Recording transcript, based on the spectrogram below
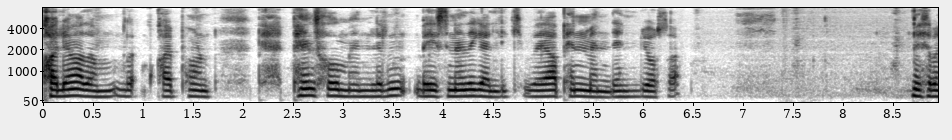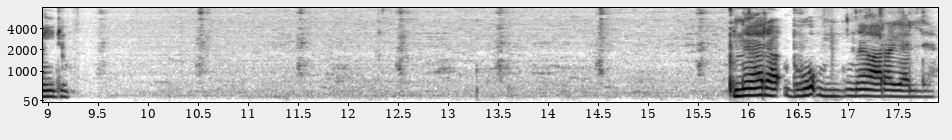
Kalem adam, kalpon, pencilmanlerin base'ine de geldik. Veya penman deniliyorsa. Neyse ben gidiyorum. Bu ne ara bu ne ara geldi?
